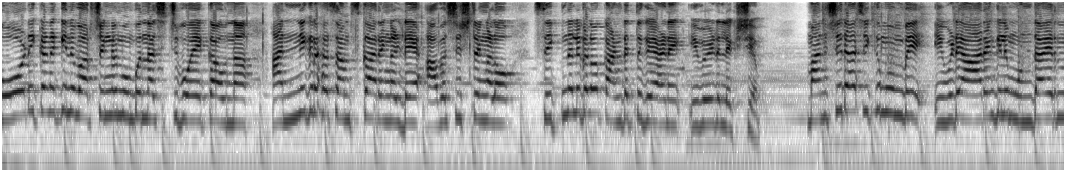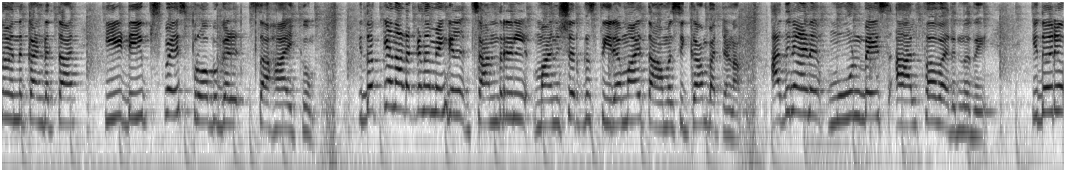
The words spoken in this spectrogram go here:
കോടിക്കണക്കിന് വർഷങ്ങൾ മുമ്പ് നശിച്ചു പോയേക്കാവുന്ന അന്യഗ്രഹ സംസ്കാരങ്ങളുടെ അവശിഷ്ടങ്ങളോ സിഗ്നലുകളോ കണ്ടെത്തുകയാണ് ഇവയുടെ ലക്ഷ്യം. മനുഷ്യരാശിക്ക് മുമ്പ് ഇവിടെ ആരെങ്കിലും ഉണ്ടായിരുന്നോ എന്ന് കണ്ടെത്താൻ ഈ ഡീപ് സ്പേസ് പ്രോബുകൾ സഹായിക്കും. ഇതൊക്കെ നടക്കണമെങ്കിൽ ചന്ദ്രനിൽ മനുഷ്യർക്ക് സ്ഥിരമായി താമസിക്കാൻ പറ്റണം. അതിനാണ് മൂൺ ബേസ് ആൽഫ വരുന്നത്. ഇതൊരു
